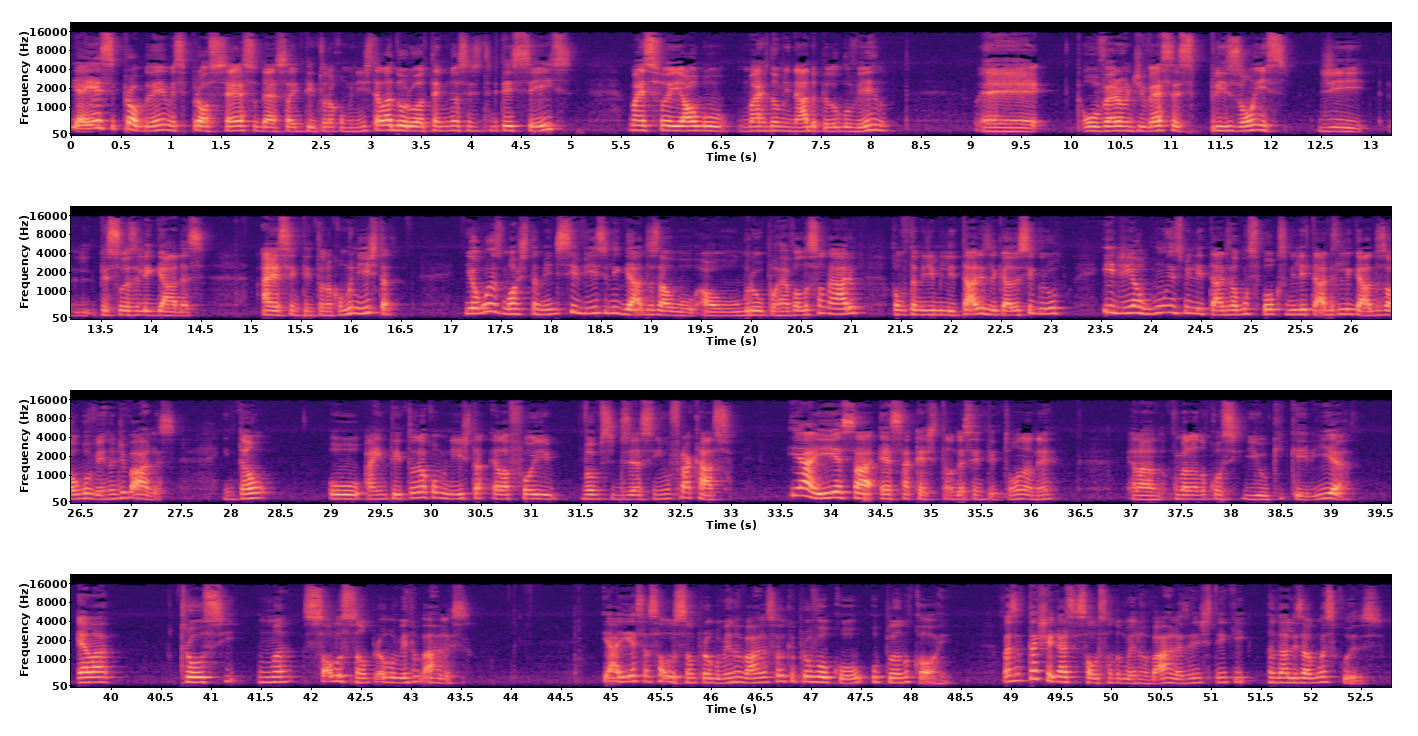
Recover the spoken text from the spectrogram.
E aí esse problema, esse processo dessa intentona comunista, ela durou até 1936, mas foi algo mais dominado pelo governo. É, houveram diversas prisões de pessoas ligadas a essa intentona comunista e algumas mortes também de civis ligados ao, ao grupo revolucionário, como também de militares ligados a esse grupo e de alguns militares, alguns poucos militares ligados ao governo de Vargas. Então, o, a intentona comunista ela foi, vamos dizer assim, um fracasso. E aí essa, essa questão dessa intentona, né, ela, como ela não conseguiu o que queria, ela trouxe uma solução para o governo Vargas. E aí essa solução para o governo Vargas foi o que provocou o plano Corre. Mas até chegar a essa solução do governo Vargas, a gente tem que analisar algumas coisas.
